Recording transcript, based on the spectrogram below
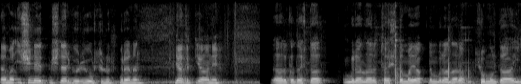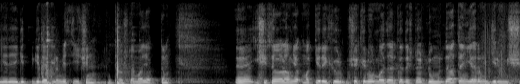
Ama işini etmişler görüyorsunuz buranın. Yazık yani. Arkadaşlar buraları taşlama yaptım buralara. Somun daha ileriye gidebilmesi için taşlama yaptım. E, işi sağlam yapmak gerekiyor. Bu şekil olmadı arkadaşlar. Somun zaten yarım girmiş.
